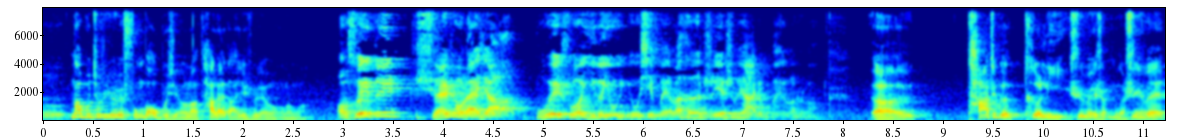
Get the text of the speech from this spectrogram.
嗯那不就是因为风暴不行了，他来打英雄联盟了吗？哦，所以对于选手来讲，不会说一个游游戏没了，他的职业生涯就没了，是吧？呃，他这个特例是因为什么呢？是因为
